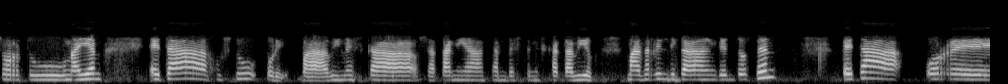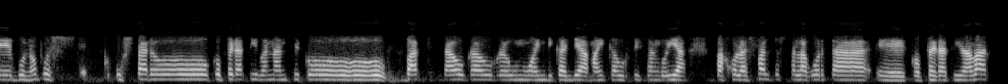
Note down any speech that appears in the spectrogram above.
sortu nahian, eta justu hori, ba, bineska, osea, Tania zan beste neska eta biok Madrildikan gento zen, eta horre, bueno, pues, ustaro kooperatiban antzeko bat dao gaur egun oa ja, maika urte izango ja, bajo la asfalto está la huerta e, kooperatiba bat,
